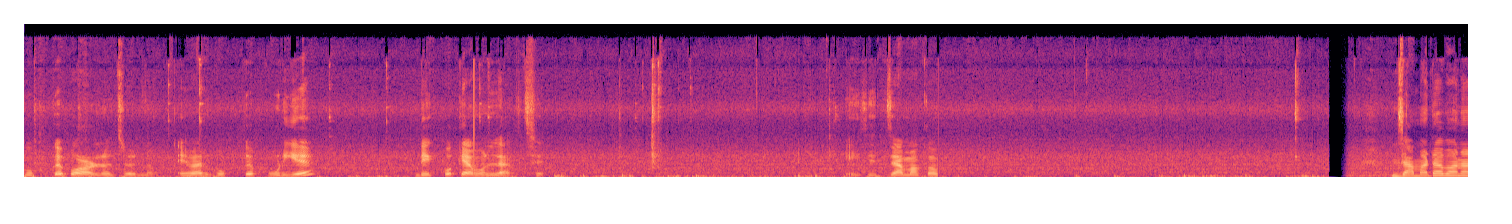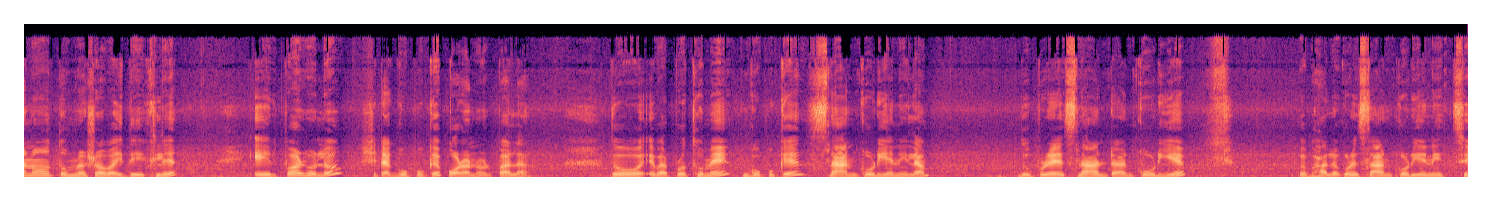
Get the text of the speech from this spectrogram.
গপুকে পরানোর জন্য। এবার গপুকে পরিয়ে দেখব কেমন লাগছে। এই যে জামা জামাটা বানানো তোমরা সবাই দেখলে। এরপর হলো সেটা গপুকে পরানোর পালা। তো এবার প্রথমে গপুকে স্নান করিয়ে নিলাম। দুপুরে স্নান টান করিয়ে তো ভালো করে স্নান করিয়ে নিচ্ছি।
